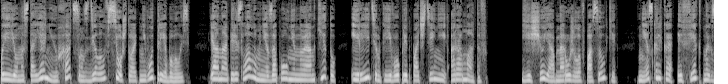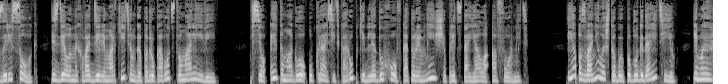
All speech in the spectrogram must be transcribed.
По ее настоянию Хадсон сделал все, что от него требовалось, и она переслала мне заполненную анкету и рейтинг его предпочтений ароматов. Еще я обнаружила в посылке несколько эффектных зарисовок, сделанных в отделе маркетинга под руководством Оливии. Все это могло украсить коробки для духов, которые мне еще предстояло оформить. Я позвонила, чтобы поблагодарить ее, и мы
